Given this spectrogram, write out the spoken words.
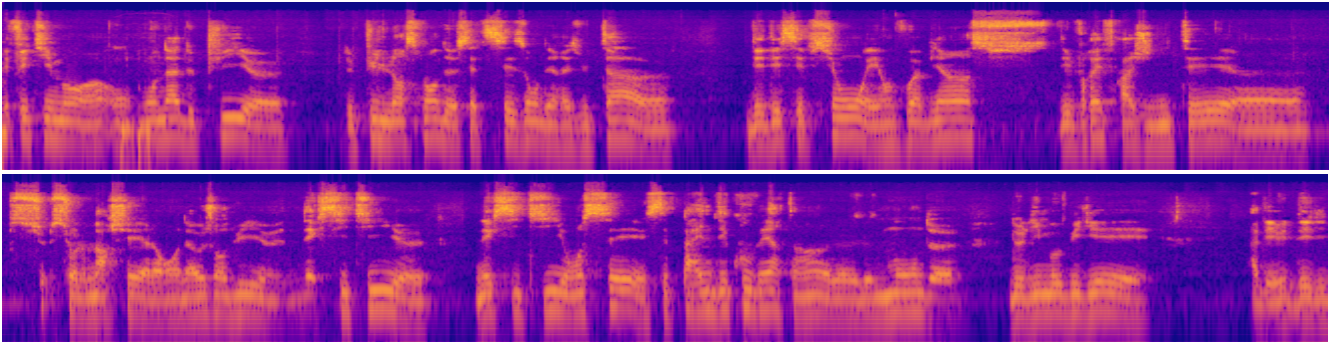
Effectivement, hein, on, a depuis euh, depuis le lancement de cette saison des résultats euh, des déceptions et on voit bien des vraies fragilités euh, sur, le marché. Alors on a aujourd'hui Next City, Next City, on sait, et c'est pas une découverte. Hein, le, monde de l'immobilier a des,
